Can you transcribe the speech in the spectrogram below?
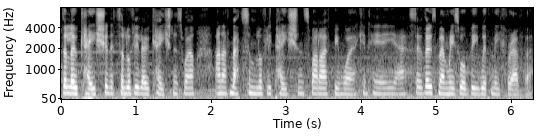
The location, it's a lovely location as well. And I've met some lovely patients while I've been working here, yeah. So those memories will be with me forever.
